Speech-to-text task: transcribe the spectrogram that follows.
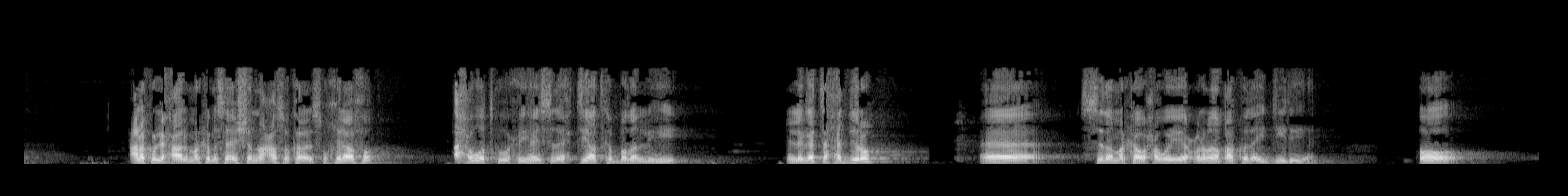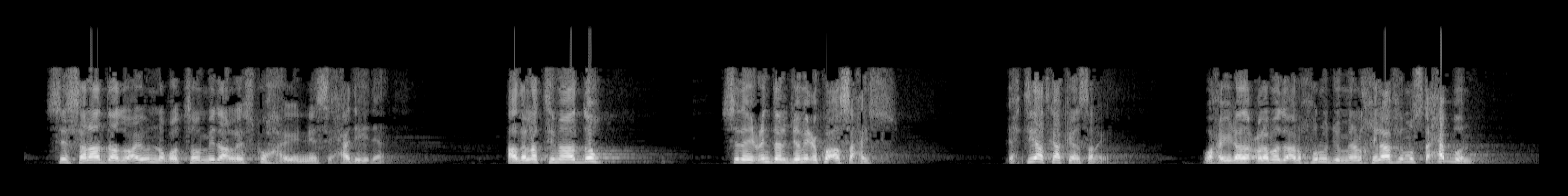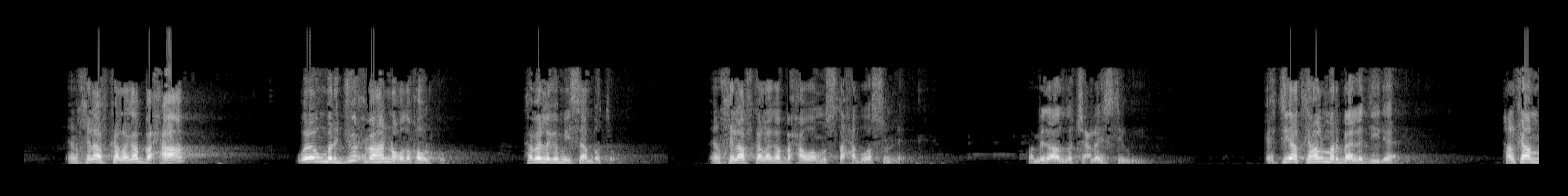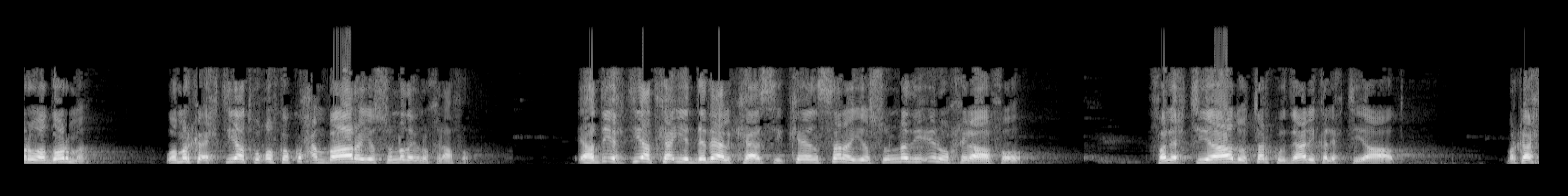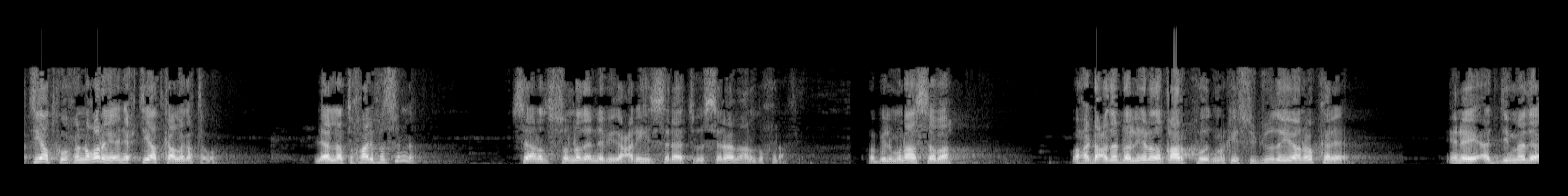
Calaa kulli xaal marka masaa'isha noocaasoo kale isku khilaafo axwadku wuxuu yahay sida ixtiyaadka badan lihi in laga taxadiro sida marka waxa weeye culamada qaarkood ay diidayaan. Oo si salaadaadu ay u noqoto midaan laysku haynin sixadeeda. Aad la timaaddo siday cinda aljamiici ku ansaxayso. Ixtiyaadkaa keensanaya. Waxay yidhahdeen culammadu alkhuruuju min alkhilaafi mustaxabun. In khilaafka laga baxaa walow marjuuxba ha noqdo qowlku. Haba laga miisaan bato. In khilaafka laga baxaa waa mustaxab waa sunne. Waa mid aad la jeclaystay weyi ixtiyaadka hal mar baa la diidaa. Halkaa mar waa goorma. Waa marka ixtiyaadku qofka ku xambaarayo sunnada inuu khilaafo haddii ixtiyaadka iyo dadaalkaasi keensanayo sunnadii inuu khilaafo falixtiyaadu tarku dalika alixtiyaad. Marka ixtiyaadku wuxuu noqonayaa in ixtiyaadkaa laga tago lianlaa tukhaalifa sunna si aanad sunnada nebiga calayhi salaatu wasalaam aanad u khilaafin. Wa bilmunaasaba waxaa dhacdo dhallinyarada qaarkood markay sujuudayaan oo kale inay addimada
